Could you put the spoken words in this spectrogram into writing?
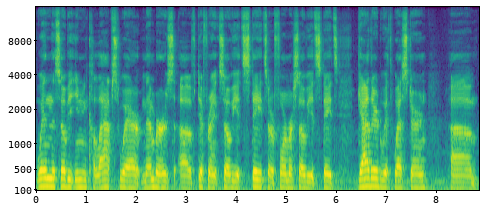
when the Soviet Union collapsed, where members of different Soviet states or former Soviet states gathered with Western um,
